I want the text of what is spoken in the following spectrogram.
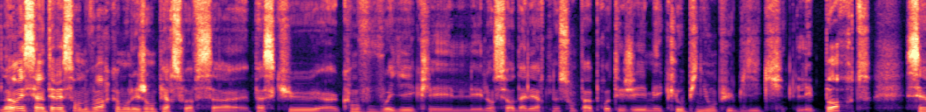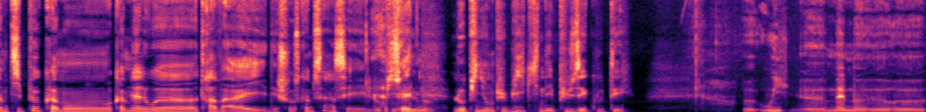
non, mais c'est intéressant de voir comment les gens perçoivent ça. Parce que euh, quand vous voyez que les, lanceurs d'alerte ne sont pas protégés, mais que l'opinion publique les porte, c'est un petit peu comme, comme la loi travail, des choses comme ça. C'est L'opinion publique n'est plus écoutée. Euh, oui, euh, même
